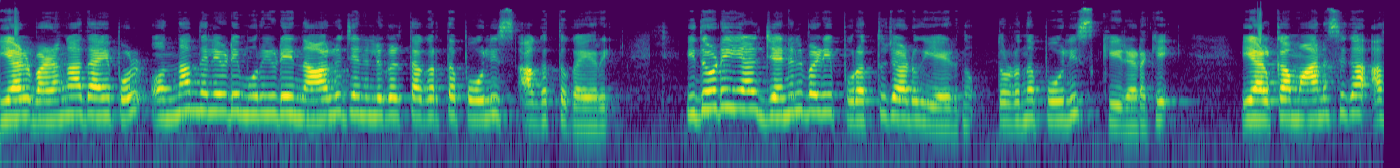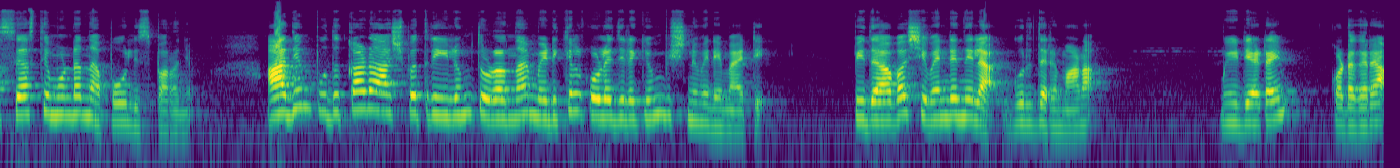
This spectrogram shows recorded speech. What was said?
ഇയാൾ വഴങ്ങാതായപ്പോൾ ഒന്നാം നിലയുടെ മുറിയുടെ നാലു ജനലുകൾ തകർത്ത പോലീസ് അകത്തു കയറി. ഇതോടെ ഇയാൾ ജനൽ വഴി പുറത്തു ചാടുകയായിരുന്നു. തുടർന്ന് പോലീസ് കീഴടക്കി. ഇയാൾക്ക് മാനസിക അസ്വാസ്ഥ്യമുണ്ടെന്ന് പോലീസ് പറഞ്ഞു. ആദ്യം പുതുക്കാട് ആശുപത്രിയിലും തുടർന്ന് മെഡിക്കൽ കോളേജിലേക്കും വിഷ്ണുവിനെ മാറ്റി. പിതാവ് ശിവന്റെ നില ഗുരുതരമാണ്. Media time Kodakara.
